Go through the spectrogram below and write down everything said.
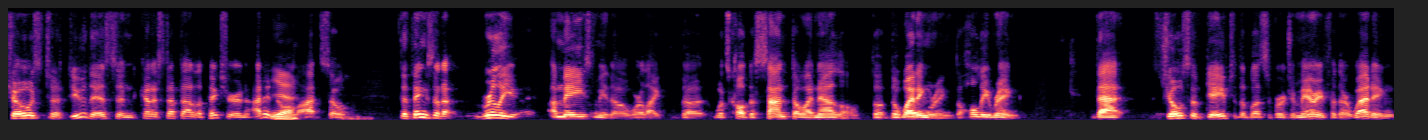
chose to do this and kind of stepped out of the picture, and I didn't yeah. know a lot. So, the things that uh, really amazed me though were like the what's called the Santo Anello, the, the wedding ring, the holy ring that Joseph gave to the Blessed Virgin Mary for their wedding.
